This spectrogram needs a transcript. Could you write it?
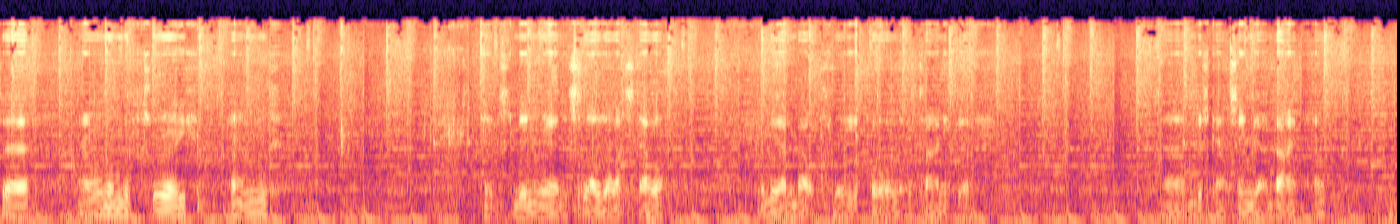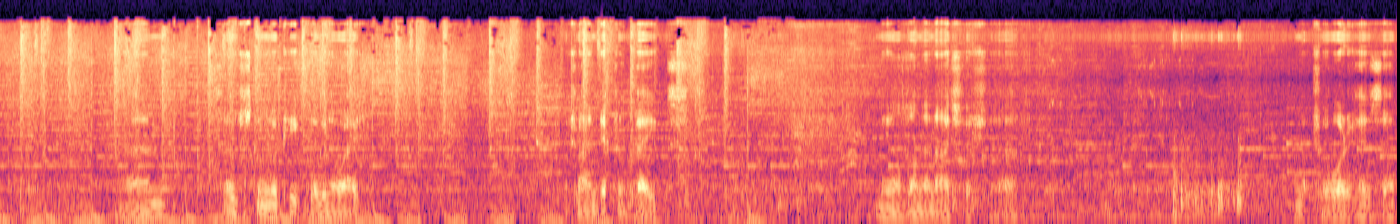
That's uh, hour number three, and it's been really slow the last hour. We had about three or four little tiny fish. Um, just can't seem to get a bite now. Um, so just going to keep plugging away, trying different baits. Neil's on a nice fish there. I'm not sure what it is though.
